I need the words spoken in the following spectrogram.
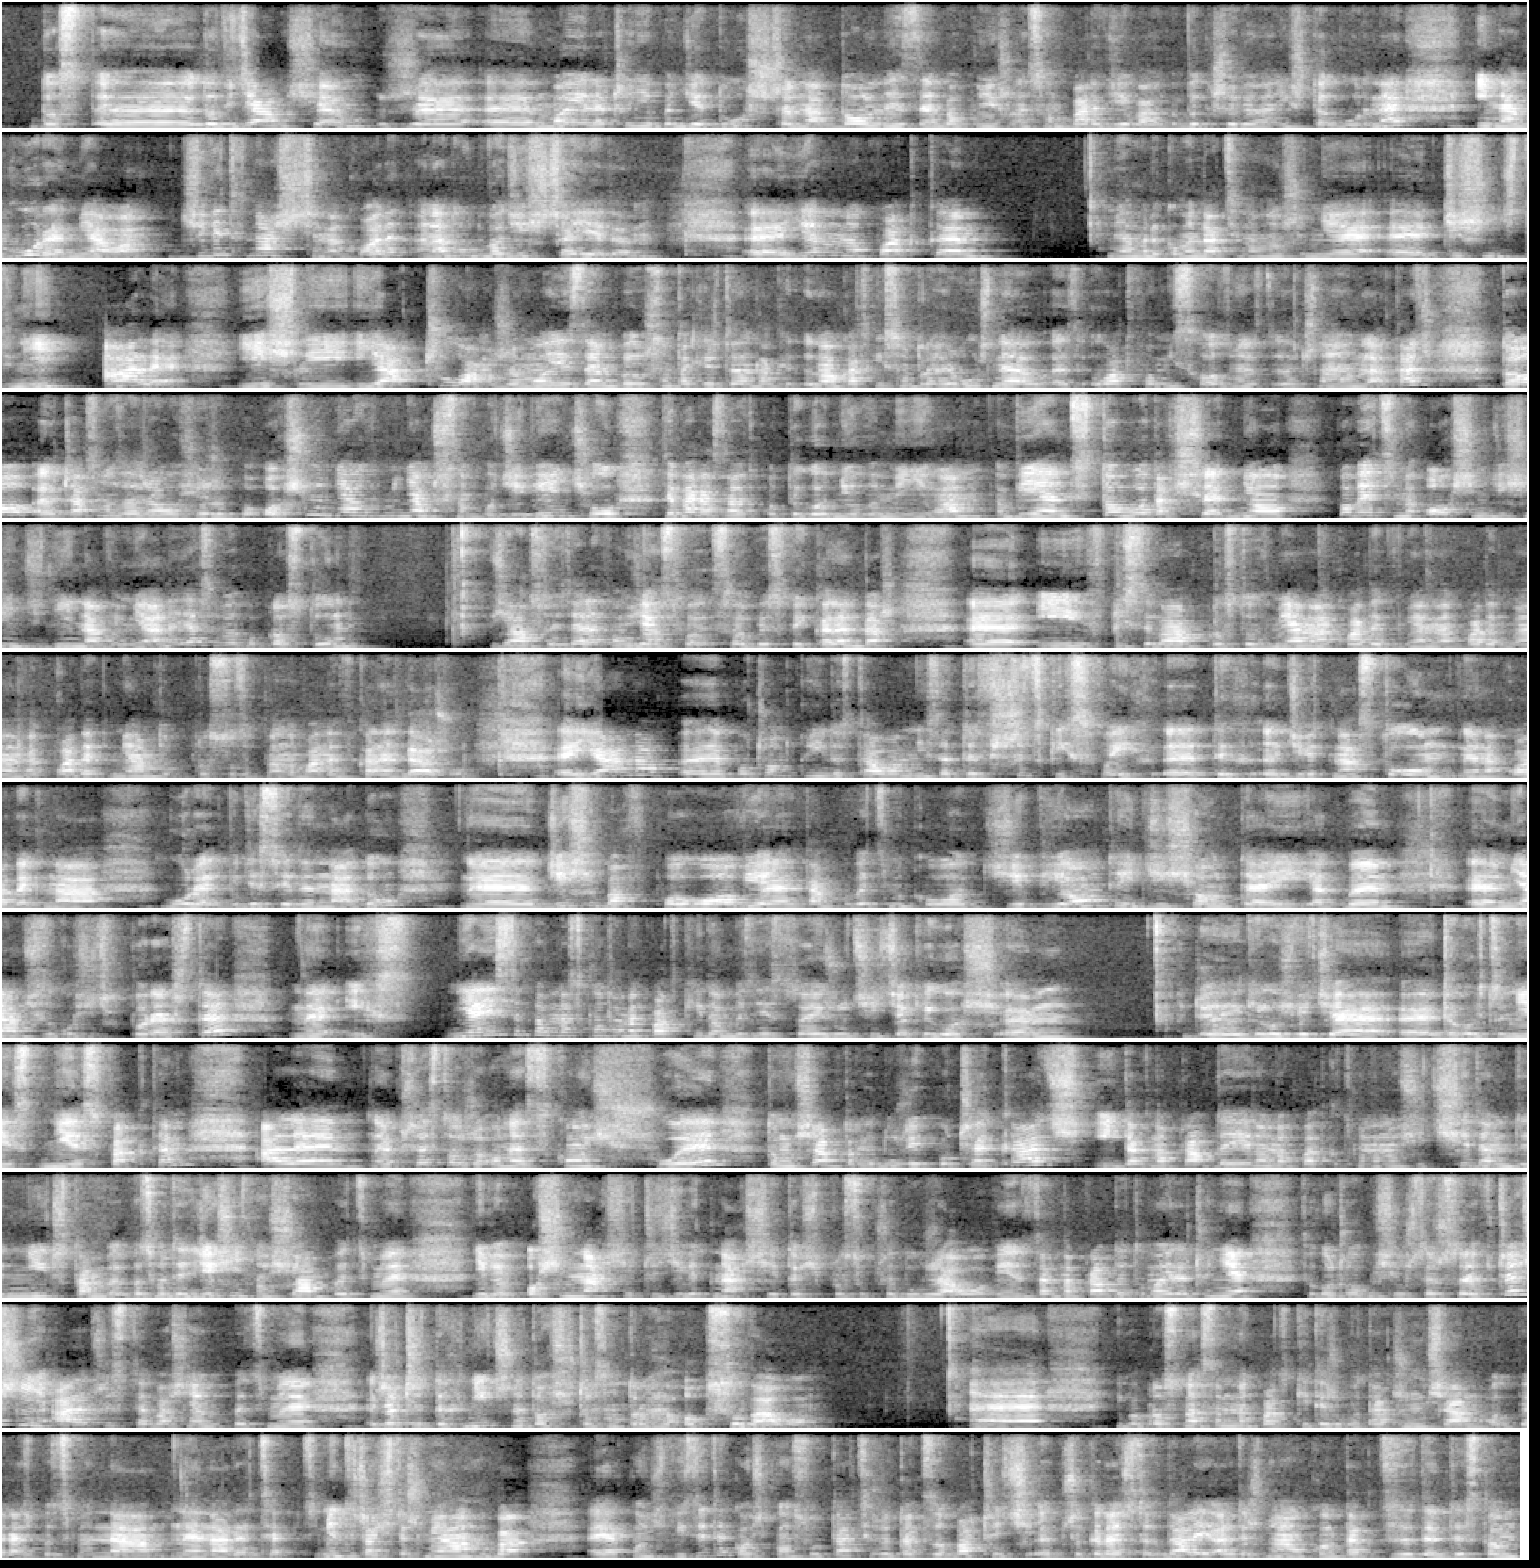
dowiedziałam się, że moje leczenie będzie dłuższe na dolnych zębach, ponieważ one są bardziej wykrzywione niż te górne i na górę miałam 19 nakładek, a na dół 21. E, jedną nakładkę Miałam rekomendację na noszenie e, 10 dni, ale jeśli ja czułam, że moje zęby już są takie, że te nakładki są trochę luźne, e, łatwo mi schodzą, zaczynają latać, to e, czasem zdarzało się, że po 8 dniach wymieniałam, czasem po 9, chyba raz nawet po tygodniu wymieniłam, więc to było tak średnio powiedzmy 8-10 dni na wymianę. Ja sobie po prostu Wzięłam swój telefon, wzięłam swój, sobie swój kalendarz e, i wpisywałam po prostu wymianę nakładek, wymianę nakładek, wymianę nakładek. Miałam to po prostu zaplanowane w kalendarzu. E, ja na e, początku nie dostałam niestety wszystkich swoich e, tych e, 19 nakładek na górę, 21 na dół. E, gdzieś chyba w połowie, tam powiedzmy koło 9, 10 jakby e, miałam się zgłosić po resztę. E, ich, ja nie jestem pewna skąd te nakładki idą, więc nie chcę tutaj rzucić jakiegoś... e, jakiegoś, wiecie, e, czegoś, co nie jest, nie jest faktem, ale e, przez to, że one skądś szły, to musiałam trochę dłużej poczekać i tak naprawdę jedną nakładkę, która nosić 7 dni, czy tam powiedzmy te 10, nosiłam powiedzmy, nie wiem, 18 czy 19, to się po prostu przedłużało, więc tak naprawdę to moje leczenie zakończyłoby się już też wcześniej, ale przez te właśnie powiedzmy rzeczy techniczne to się czasem trochę obsuwało. E, I po prostu następne nakładki też było tak, że musiałam odbierać powiedzmy na, na recepcji. W międzyczasie też miałam chyba e, jakąś wizytę, jakąś konsultację, że tak zobaczyć, e, przegadać i tak dalej, ale też miałam kontakt z dentystą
